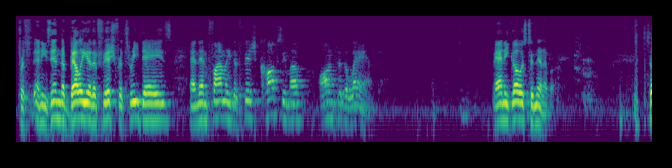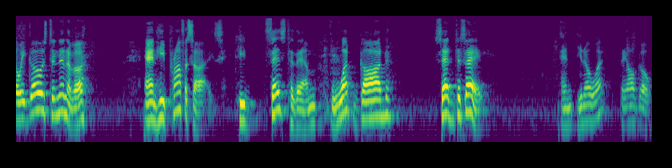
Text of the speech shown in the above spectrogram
for, and he's in the belly of the fish for three days. And then finally the fish coughs him up onto the land. And he goes to Nineveh. So he goes to Nineveh and he prophesies. He says to them what God said to say. And you know what? They all go,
